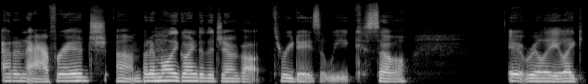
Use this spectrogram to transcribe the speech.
at an average, um, but I'm only going to the gym about three days a week. So it really like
